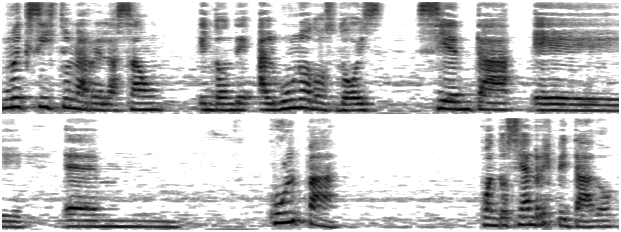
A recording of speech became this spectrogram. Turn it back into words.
No existe una relación en donde alguno de los dos sienta eh, em, culpa cuando se han respetado.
